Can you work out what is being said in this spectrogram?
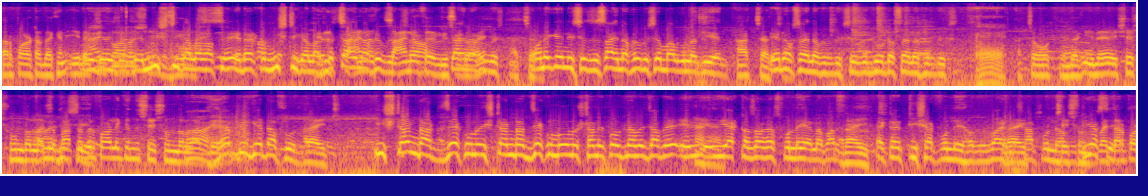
তারপর এটা দেখেন এটা। মিষ্টি কালার আছে এটা একটা মিষ্টি কালার ফেব্রিক্স ভাই? ফেব্রিক্স আচ্ছা। অনেকেই নিচে যে চাইনা ফেব্রিক্সের মালগুলা দিয়েন আচ্ছা আচ্ছা। এটাও চাইনা ফেব্রিক্স এই দুটো চাইনা ফেব্রিক্স আচ্ছা ওকে দেখেন এটা সে সুন্দর লাগছে। বাচ্চাদের পড়ালে কিন্তু সে সুন্দর হ্যাঁ লাগবে। Happy get up food right standard যে কোনো স্ট্যান্ডার্ড যে কোনো অনুষ্ঠানের প্রোগ্রামে যাবে এই হ্যাঁ, এই একটা জগাস পরলেই আনা পারে একটা টি শার্ট পরলেই হবে বা একটা শার্ট পরলে হবে। ঠিক আছে? তারপর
